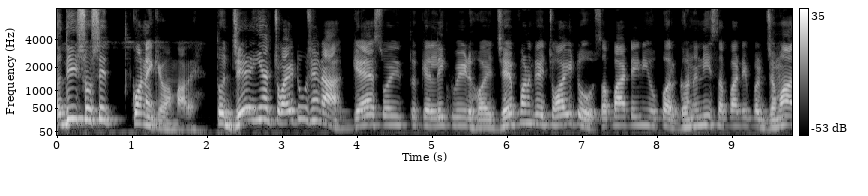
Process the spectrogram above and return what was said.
અધિશોષિત કોને કહેવામાં આવે? તો જે અહીંયા ચોઈટું છે ને આ ગેસ હોય તો કે લિક્વિડ હોય, જે પણ કંઈ ચોઈટું સપાટીની ઉપર, ઘનની સપાટી પર જમા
